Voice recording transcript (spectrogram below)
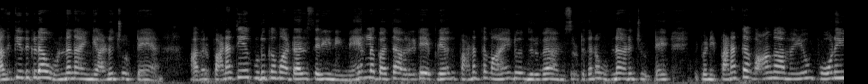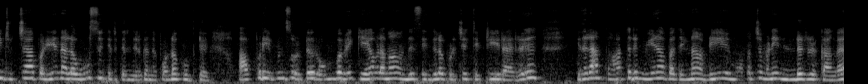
அதுக்கு எதுக்குடா உன்னை நான் இங்க அனுப்பிச்சு விட்டேன்? அவர் பணத்தையே கொடுக்க மாட்டாரு. சரி நீ நேர்ல பார்த்து அவர்கிட்ட எப்படியாவது பணத்தை வாங்கிட்டு வந்துருவேன் அப்படின்னு சொல்லிட்டு தானே உன்ன அனுப்பிச்சு விட்டேன். இப்ப நீ பணத்தை வாங்காமையும் போனையும் சுச்சா பண்ணி நல்லா ஊசி திட்டு தெரிஞ்சிருக்கு அந்த பொண்ணை கூப்பிட்டு. அப்படி இப்படின்னு சொல்லிட்டு ரொம்பவே கேவலமா வந்து செந்தில பிடிச்சி திட்டிடுறாரு. இதெல்லாம் பார்த்துட்டு மீனா பாத்தீங்கன்னா அப்படியே முகச்ச மணி நின்றுட்டு இருக்காங்க.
